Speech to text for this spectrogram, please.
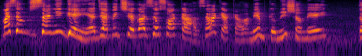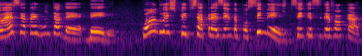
Mas se eu não disser ninguém, é de repente chegou e disse eu sou a Carla. Será que é a Carla mesmo? Porque eu nem chamei. Então, essa é a pergunta de, dele. Quando o espírito se apresenta por si mesmo, sem ter sido evocado,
